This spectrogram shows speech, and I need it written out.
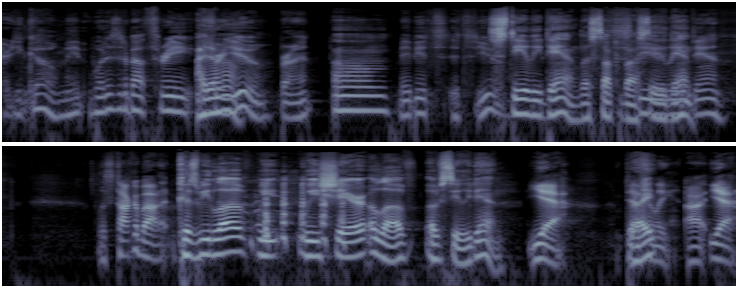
There you go. Maybe what is it about three I don't for know. you, Brian? Um, Maybe it's it's you, Steely Dan. Let's talk about Steely, Steely Dan. Dan. Let's talk about it. Because we love we we share a love of Steely Dan. Yeah, definitely. Uh, yeah,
